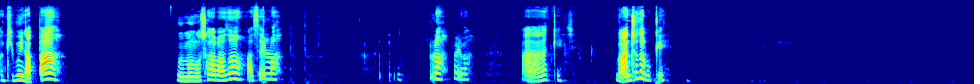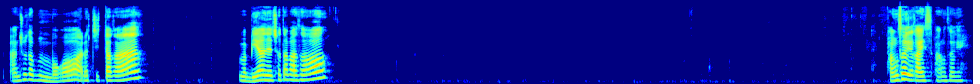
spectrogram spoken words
아, 기분이 나빠? 울먹거 쳐다봐서? 아, 셀러. 일로 와, 빨리 와. 아, 안 할게, 이제. 뭐안 쳐다볼게. 안 쳐다보면 먹어. 알았지? 이따가. 미안해, 쳐다봐서. 방석에 가 있어, 방석에.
